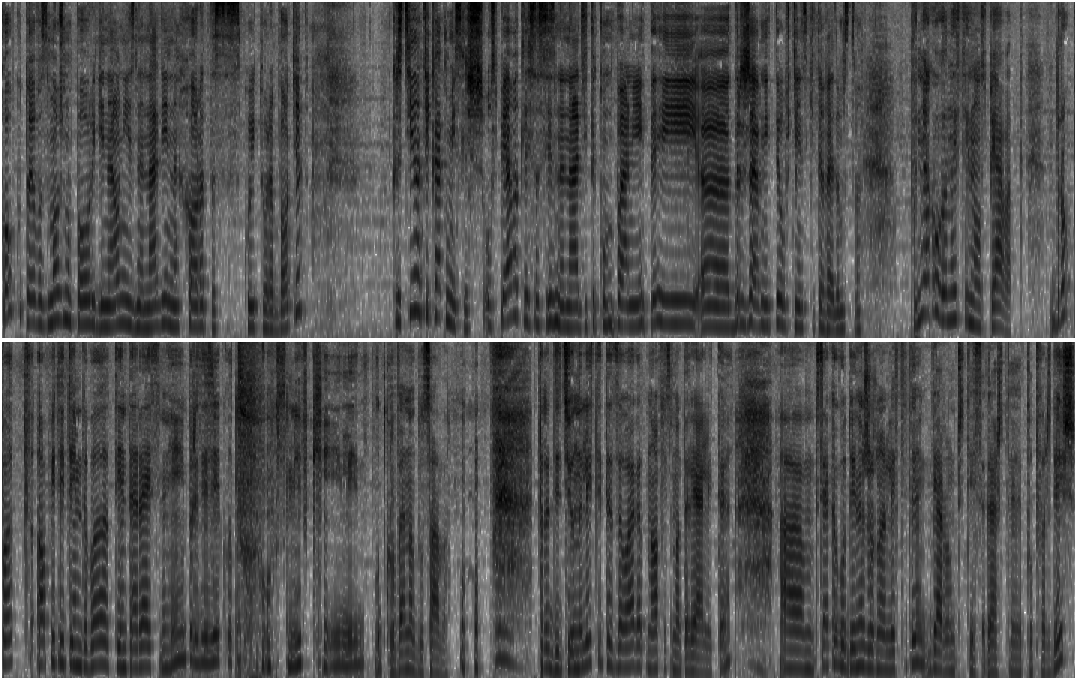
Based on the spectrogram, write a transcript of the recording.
колкото е възможно по-оригинални изненади на хората, с които работят. Кристина, ти как мислиш? Успяват ли с изненадите компаниите и а, държавните общинските ведомства? Понякога наистина успяват. Друг път опитите им да бъдат интересни предизвикват усмивки или откровена досада. Традиционалистите залагат на офис материалите. А, всяка година журналистите, вярвам, че ти сега ще потвърдиш,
